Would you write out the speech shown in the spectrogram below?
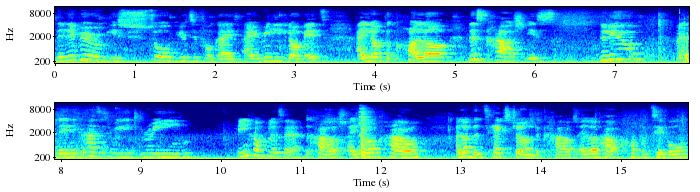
The living room is so beautiful, guys. I really love it. I love the color. This couch is blue and then it has this really green. Can you come closer? The couch. I love how I love the texture on the couch. I love how comfortable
